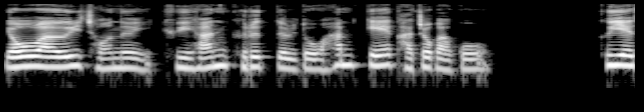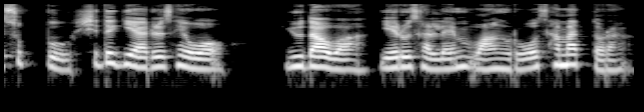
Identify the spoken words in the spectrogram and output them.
여호와의 전의 귀한 그릇들도 함께 가져가고 그의 숙부 시드기야를 세워 유다와 예루살렘 왕으로 삼았더라.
